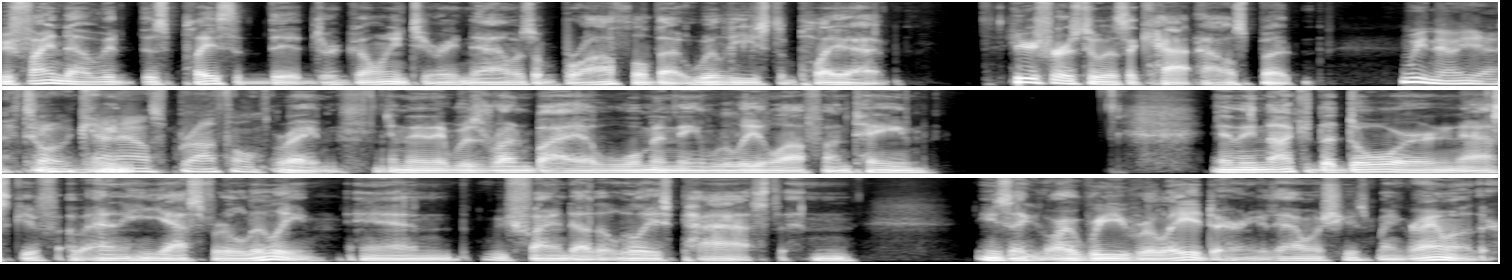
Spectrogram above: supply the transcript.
We find out that this place that they- they're going to right now is a brothel that Willie used to play at. He refers to it as a cat house, but We know, yeah, totally. Cat house brothel. Right. And then it was run by a woman named Lily LaFontaine. And they knock at the door and ask if, and he asked for Lily. And we find out that Lily's passed. And he's like, "Or Were you related to her? And he goes, Yeah, well, she was my grandmother.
